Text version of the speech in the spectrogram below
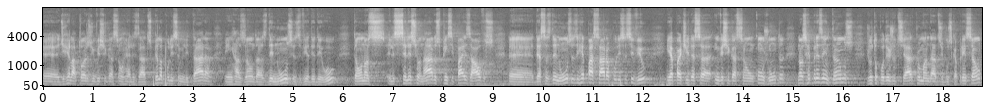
é, de relatórios de investigação realizados pela Polícia Militar em razão das denúncias via DDU. Então nós, eles selecionaram os principais alvos é, dessas denúncias e repassaram à Polícia Civil. E a partir dessa investigação conjunta nós representamos junto ao Poder Judiciário por mandados de busca e apreensão.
